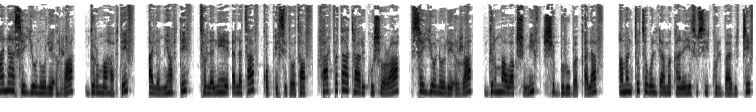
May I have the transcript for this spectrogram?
aanaa sayyoonoolee irraa girmaa hafteef alamii hafteef tolanee dhalataaf qopheessitootaaf faarfataa taarikuu shooraa sayyoonoolee irraa girmaa waaqshimiif shibbiruu baqqalaaf. amantoota waldaa makaana yesusii kulbaabicheef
